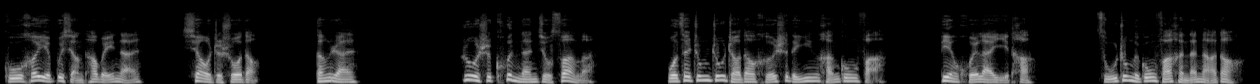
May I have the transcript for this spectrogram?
古河也不想他为难，笑着说道：“当然，若是困难就算了，我在中州找到合适的阴寒功法，便回来一趟。族中的功法很难拿到，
